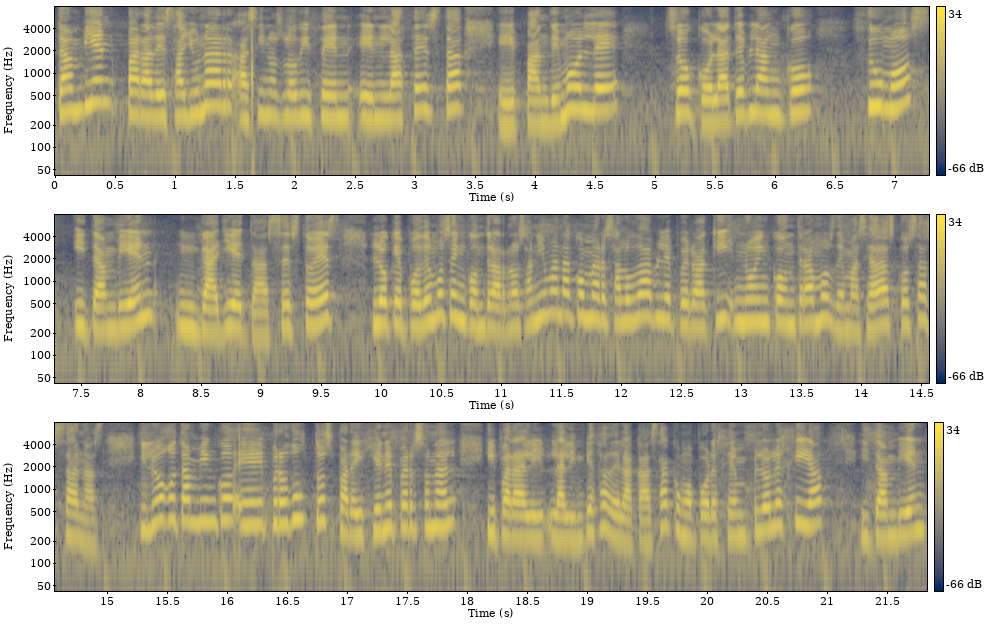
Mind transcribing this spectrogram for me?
También para desayunar, así nos lo dicen en la cesta, eh, pan de molde, chocolate blanco, zumos y también galletas. Esto es lo que podemos encontrar. Nos animan a comer saludable, pero aquí no encontramos demasiadas cosas sanas. Y luego también eh, productos para higiene personal y para la limpieza de la casa, como por ejemplo lejía y también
